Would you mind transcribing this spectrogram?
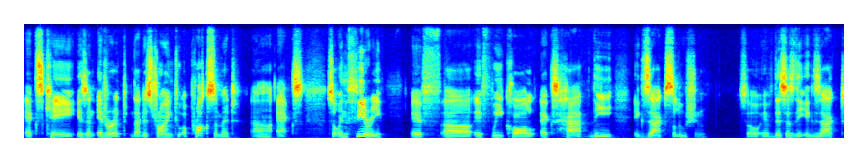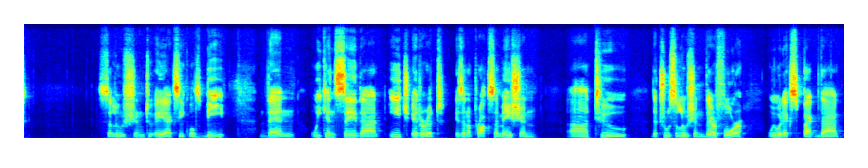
xk is an iterate that is trying to approximate uh, x. So in theory, if, uh, if we call x hat the exact solution, so if this is the exact solution to ax equals b, then we can say that each iterate is an approximation uh, to the true solution. Therefore, we would expect that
